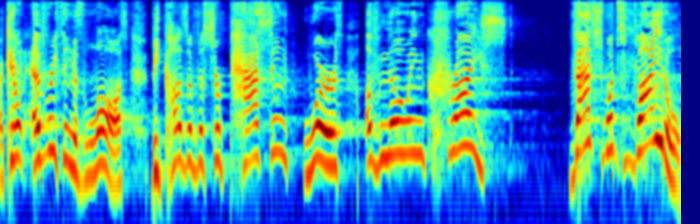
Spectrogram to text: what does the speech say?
I count everything as loss because of the surpassing worth of knowing Christ. That's what's vital.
